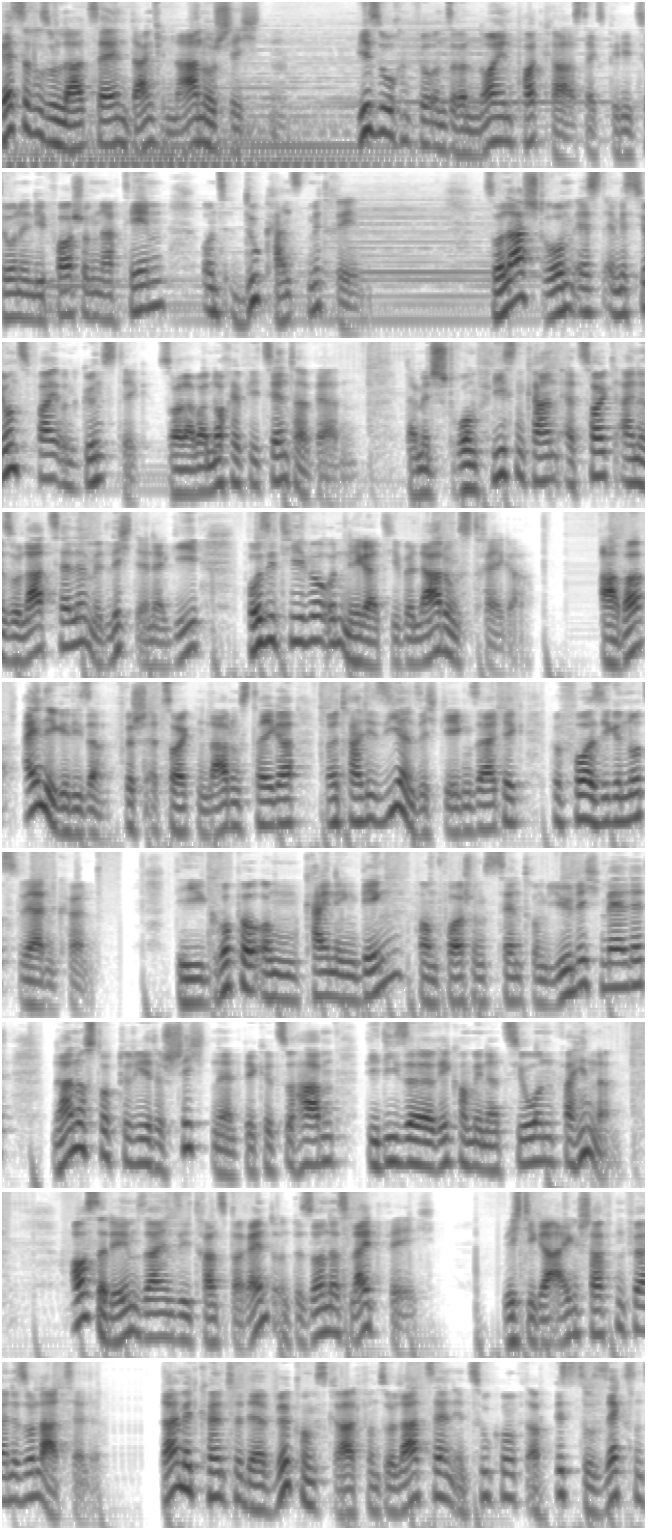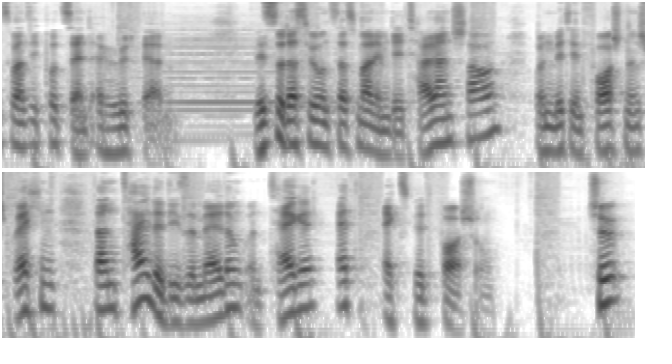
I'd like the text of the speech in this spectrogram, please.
Bessere Solarzellen dank Nanoschichten. Wir suchen für unseren neuen Podcast Expeditionen in die Forschung nach Themen und du kannst mitreden. Solarstrom ist emissionsfrei und günstig, soll aber noch effizienter werden. Damit Strom fließen kann, erzeugt eine Solarzelle mit Lichtenergie positive und negative Ladungsträger. Aber einige dieser frisch erzeugten Ladungsträger neutralisieren sich gegenseitig, bevor sie genutzt werden können. Die Gruppe um Keining Ding vom Forschungszentrum Jülich meldet, nanostrukturierte Schichten entwickelt zu haben, die diese Rekombination verhindern. Außerdem seien sie transparent und besonders leitfähig. Wichtige Eigenschaften für eine Solarzelle. Damit könnte der Wirkungsgrad von Solarzellen in Zukunft auf bis zu 26% erhöht werden. Willst du, dass wir uns das mal im Detail anschauen und mit den Forschenden sprechen? Dann teile diese Meldung und tagge at Forschung. Tschö!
